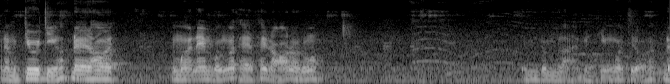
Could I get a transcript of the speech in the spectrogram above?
Cái này mình chưa chuyển HD thôi, nhưng mà anh em vẫn có thể thấy rõ rồi, đúng không? Để mình râm lại, mình chuyển qua chế độ HD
